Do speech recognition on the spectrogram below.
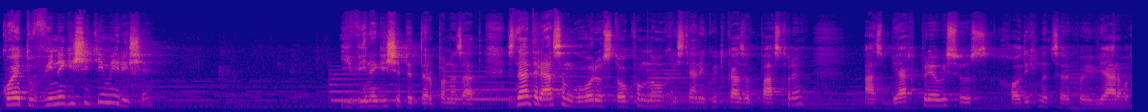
Което винаги ще ти мирише и винаги ще те търпа назад. Знаете ли, аз съм говорил с толкова много християни, които казват, пасторе, аз бях приел Исус, ходих на църква и вярвах,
